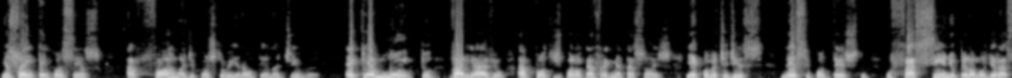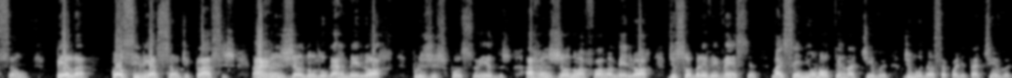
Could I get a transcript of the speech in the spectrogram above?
Isso aí tem consenso. A forma de construir a alternativa é que é muito variável a ponto de colocar fragmentações. E é como eu te disse, nesse contexto, o fascínio pela moderação, pela conciliação de classes, arranjando um lugar melhor para os despossuídos, arranjando uma forma melhor de sobrevivência, mas sem nenhuma alternativa de mudança qualitativa,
